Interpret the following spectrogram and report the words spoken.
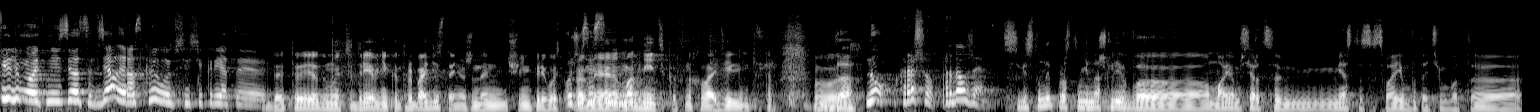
фильму отнесется. Взял и раскрыл вот все секреты. да это, я думаю, эти древние контрабандисты, они уже, наверное, ничего не перевозят, Уже кроме если- магнитиков на холодильнике. Там. Вот. Да. Ну, хорошо, продолжаем. Свистуны просто не нашли в э, моем сердце место со своим вот этим вот э,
